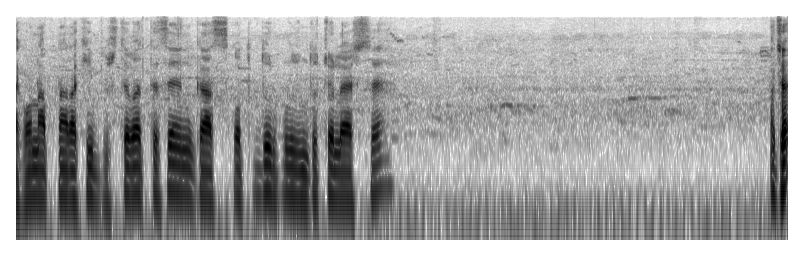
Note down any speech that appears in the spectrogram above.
এখন আপনারা কি বুঝতে পারতেছেন গাছ কত দূর পর্যন্ত চলে আসছে? আচ্ছা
